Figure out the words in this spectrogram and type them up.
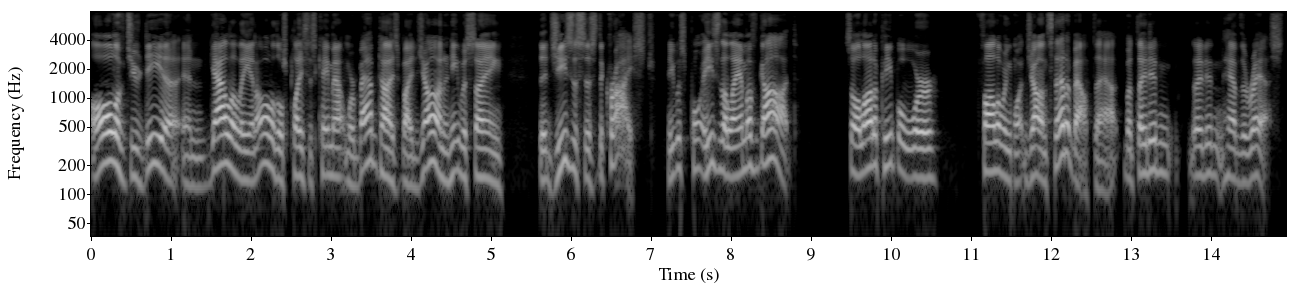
all of Judea and Galilee and all of those places came out and were baptized by John, and he was saying that Jesus is the Christ. He was he's the Lamb of God. So a lot of people were following what John said about that, but they didn't they didn't have the rest.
